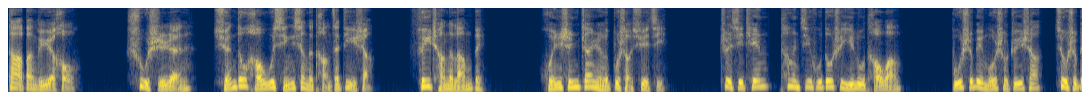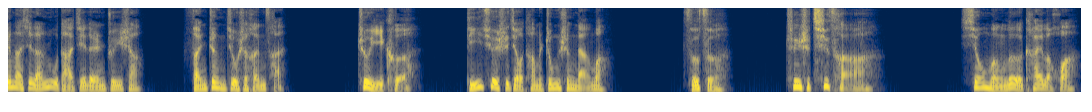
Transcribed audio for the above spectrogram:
大半个月后，数十人全都毫无形象的躺在地上，非常的狼狈，浑身沾染了不少血迹。这些天，他们几乎都是一路逃亡，不是被魔兽追杀，就是被那些拦路打劫的人追杀，反正就是很惨。这一刻，的确是叫他们终生难忘。啧啧，真是凄惨啊！萧猛乐开了花，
